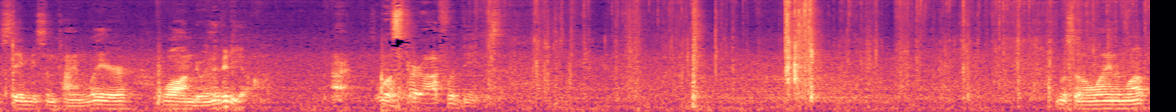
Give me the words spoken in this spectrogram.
save me some time later while I'm doing the video. Alright, so let's start off with these. I'm just to line them up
